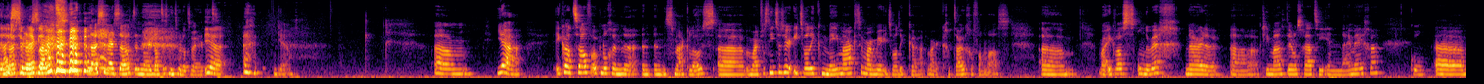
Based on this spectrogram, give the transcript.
en, luister luister naar zout. luister naar zout en nee, dat is niet hoe dat werkt. Ja. Ja. Ehm, ja, ik had zelf ook nog een, eh, een, een smakeloos. eh, maar het was niet zozeer iets wat ik meemaakte, maar meer iets wat ik, eh, waar ik getuige van was. Ehm, maar ik was onderweg naar de eh, klimaatdemonstratie in Nijmegen. Cool. Ehm,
